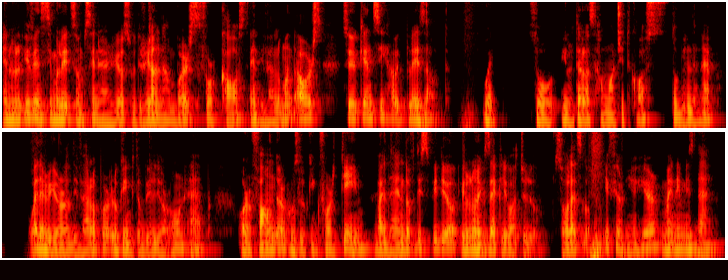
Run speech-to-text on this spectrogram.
and we'll even simulate some scenarios with real numbers for cost and development hours so you can see how it plays out. Wait, so you'll tell us how much it costs to build an app? Whether you're a developer looking to build your own app or a founder who's looking for a team, by the end of this video, you'll know exactly what to do. So let's go. If you're new here, my name is Dan.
